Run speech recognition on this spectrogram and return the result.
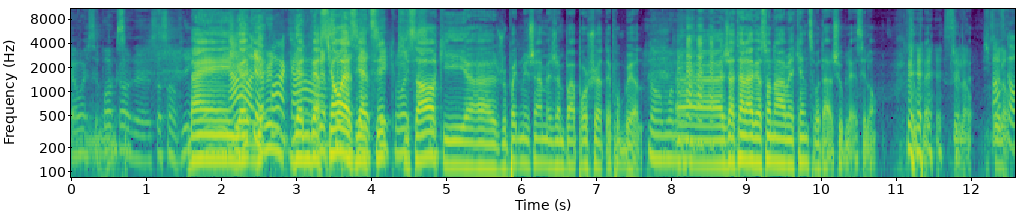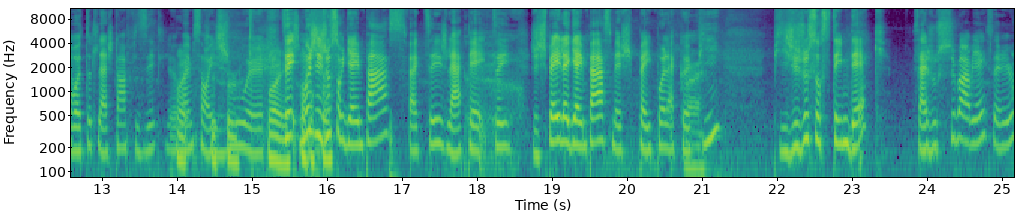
Ah ouais, c'est pas encore. euh, ça s'en vient. Ben, il y, a- y y une version Version asiatique, asiatique, ouais, qui sort qui. euh, je veux pas être méchant, mais j'aime pas la pochette, elle est pas belle. Non, moi non. Euh, J'attends la version nord-américaine, s'il vous plaît. C'est long. S'il vous plaît. c'est long. Je pense qu'on va tout l'acheter en physique, là, Ouais, même si on y sûr. joue. euh, Ouais, moi, j'y 100%. joue sur Game Pass. Fait que, tu sais, je la paye. tu sais. Je paye le Game Pass, mais je paye pas la copie. Puis, j'y joue sur Steam Deck. Ça joue super bien, sérieux.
